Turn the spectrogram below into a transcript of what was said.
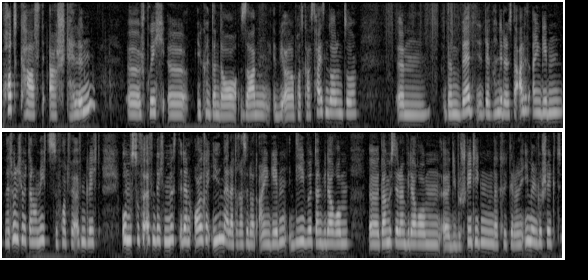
Podcast erstellen. Äh, sprich, äh, ihr könnt dann da sagen, wie euer Podcast heißen soll und so. Ähm, dann, werdet, dann könnt ihr das da alles eingeben. Natürlich wird da noch nichts sofort veröffentlicht. Um es zu veröffentlichen, müsst ihr dann eure E-Mail-Adresse dort eingeben. Die wird dann wiederum äh, da müsst ihr dann wiederum äh, die bestätigen. Da kriegt ihr dann eine E-Mail geschickt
